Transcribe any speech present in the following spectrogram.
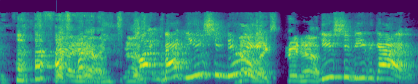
it's, it's Yeah, yeah. No, Like that, you should do no, it. like straight up. you should be the guy.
